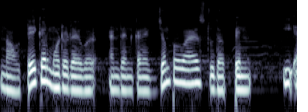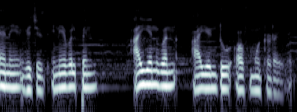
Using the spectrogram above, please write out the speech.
Now take your motor driver and then connect jumper wires to the pin ENA which is enable pin IN1 IN2 of motor driver.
